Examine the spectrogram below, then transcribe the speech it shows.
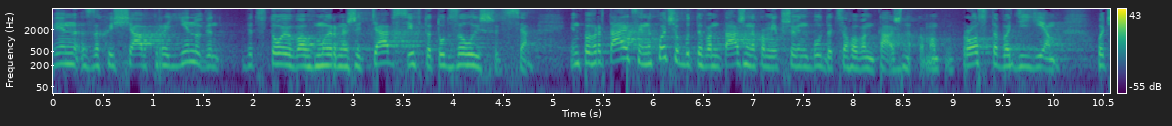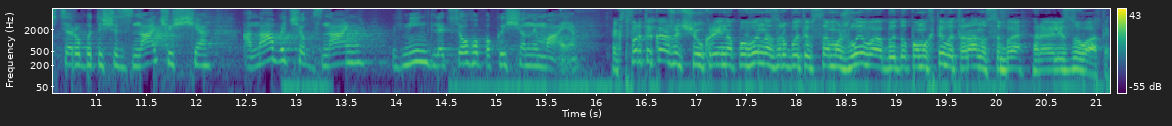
Він захищав країну, він відстоював мирне життя всіх, хто тут залишився. Він повертається і не хоче бути вантажником, якщо він буде цього вантажником, а просто водієм. Хочеться робити щось значуще, а навичок, знань, вмінь для цього поки що немає. Експерти кажуть, що Україна повинна зробити все можливе, аби допомогти ветерану себе реалізувати.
